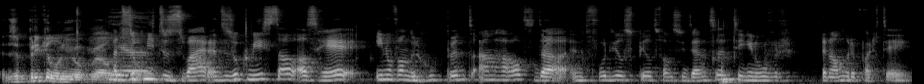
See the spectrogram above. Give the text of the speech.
Ze prikkelen nu ook wel. Maar het is ook niet te zwaar. En het is ook meestal als hij een of ander goed punt aanhaalt dat in het voordeel speelt van studenten tegenover een andere partij.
